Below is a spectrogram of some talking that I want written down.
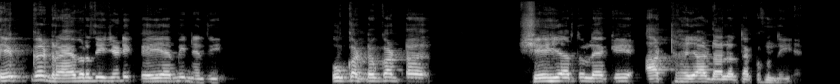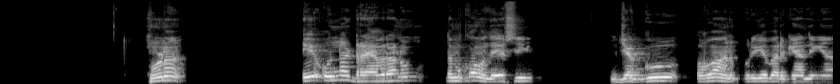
ਇੱਕ ਡਰਾਈਵਰ ਦੀ ਜਿਹੜੀ ਪੇ ਹੈ ਮਹੀਨੇ ਦੀ, ਉਹ ਘੱਟੋ ਘੱਟ 6000 ਤੋਂ ਲੈ ਕੇ 8000 ਡਾਲਰ ਤੱਕ ਹੁੰਦੀ ਹੈ। ਹੁਣ ਇਹ ਉਹਨਾਂ ਡਰਾਈਵਰਾਂ ਨੂੰ ਧਮਕਾਉਂਦੇ ਸੀ, ਜੱਗੂ ਭਗਵਾਨਪੁਰੀਏ ਵਰਗਿਆਂ ਦੀਆਂ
